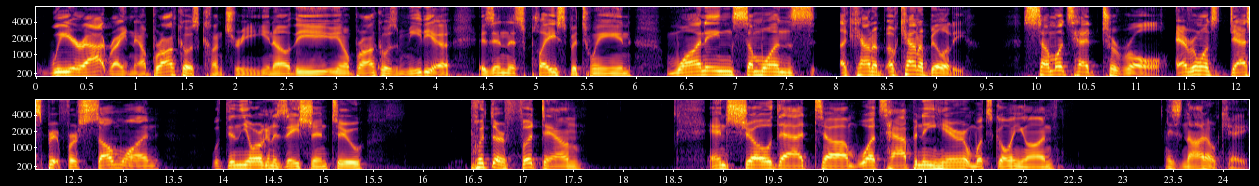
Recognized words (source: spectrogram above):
we're at right now. Broncos country, you know, the you know Broncos media is in this place between wanting someone's account- accountability someone's head to roll. Everyone's desperate for someone within the organization to put their foot down and show that um, what's happening here and what's going on is not okay.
